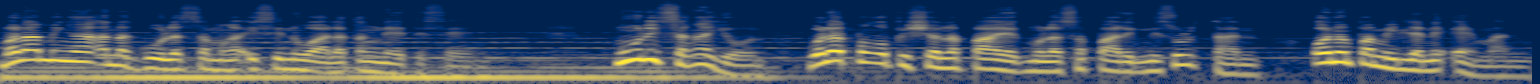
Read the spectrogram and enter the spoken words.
marami nga ang nagulat sa mga isinuwalat ng netizen. Ngunit sa ngayon, wala pang opisyal na payag mula sa parig ni Sultan o ng pamilya ni Eman.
